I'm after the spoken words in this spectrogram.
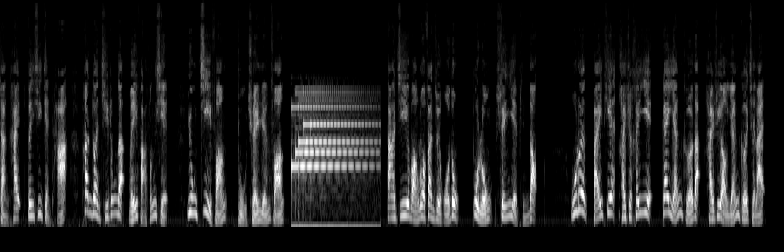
展开分析检查，判断其中的违法风险，用技防补全人防。打击网络犯罪活动不容深夜频道，无论白天还是黑夜，该严格的还是要严格起来。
